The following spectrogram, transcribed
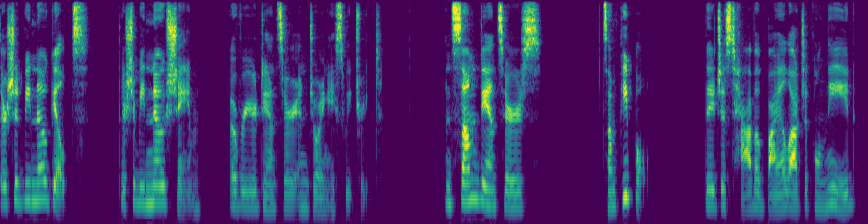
There should be no guilt. There should be no shame over your dancer enjoying a sweet treat. And some dancers, some people, they just have a biological need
